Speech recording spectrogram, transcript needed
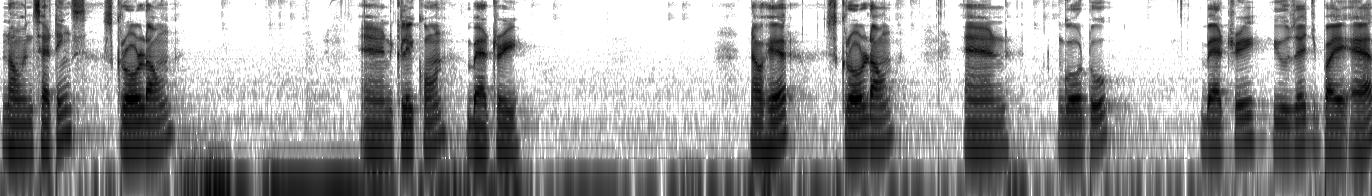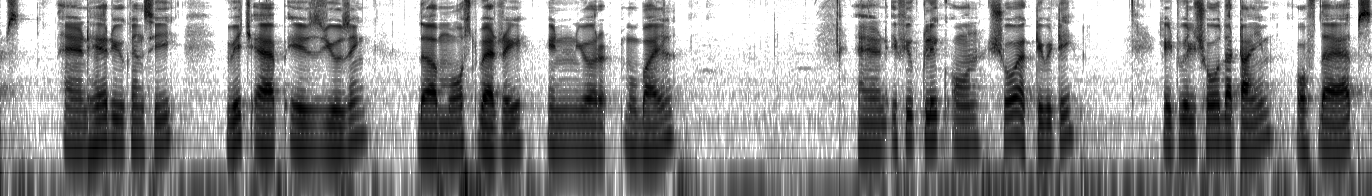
Now in settings, scroll down and click on battery. Now here, scroll down and go to battery usage by apps and here you can see which app is using the most battery in your mobile. And if you click on show activity it will show the time of the apps.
